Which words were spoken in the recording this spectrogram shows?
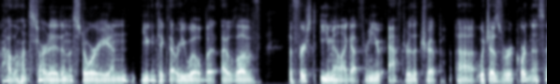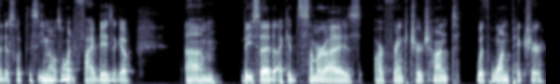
how the hunt started and the story, and you can take that where you will. But I love the first email I got from you after the trip, uh, which as we're recording this, I just looked this email was only five days ago. Um, but you said I could summarize our Frank Church hunt with one picture.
